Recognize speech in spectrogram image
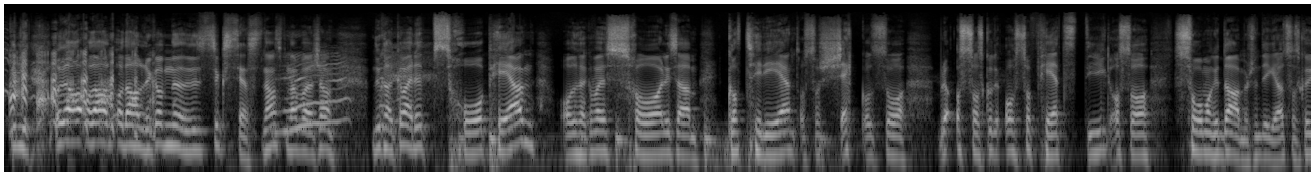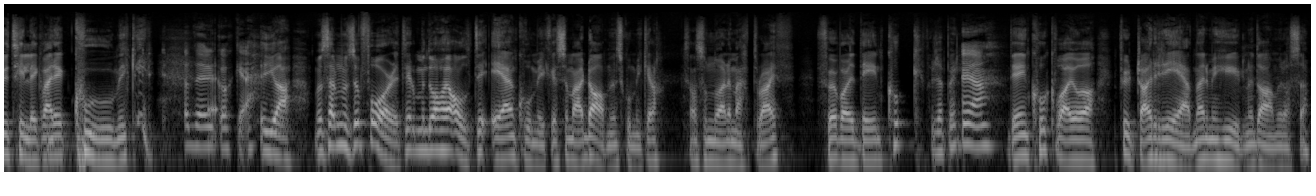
Og, det og, det og det handler ikke om nødvendigvis suksessen hans, men det er bare sånn Du kan ikke være så pen, og du kan ikke være så liksom godt trent og så kjekk, og så, og så, du, og så fet stil, og så så mange damer som digger deg, og så skal du i tillegg være komiker. Og det går ikke. Ja, men så er det noen som får det til. Men du har jo alltid én komiker som er damenes komiker. da Sånn. Som nå er det Matt Rife. Før var det Dane Cook, for eksempel. Ja. Dane Cook var jo fylte arenaer med hylende damer også.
